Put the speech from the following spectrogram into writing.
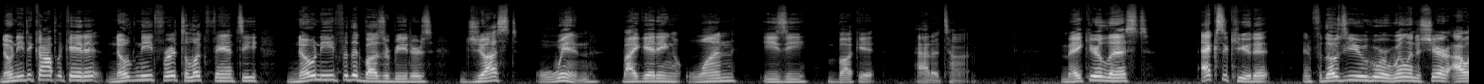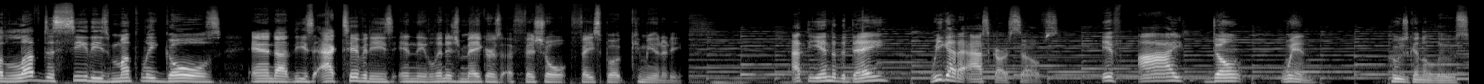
No need to complicate it, no need for it to look fancy, no need for the buzzer beaters. Just win by getting one easy bucket at a time. Make your list, execute it, and for those of you who are willing to share, I would love to see these monthly goals and uh, these activities in the Lineage Makers official Facebook community. At the end of the day, we got to ask ourselves if I don't win, who's going to lose?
